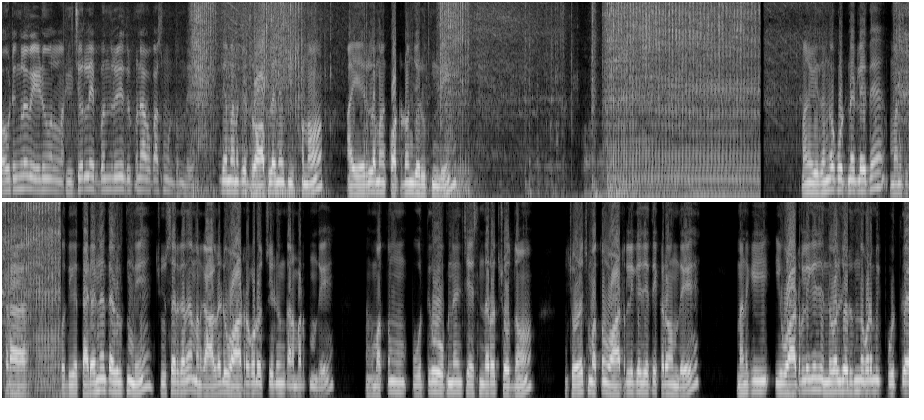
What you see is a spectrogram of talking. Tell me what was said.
గౌటింగ్లో వేయడం వలన ఫ్యూచర్లో ఇబ్బందులు ఎదుర్కొనే అవకాశం ఉంటుంది. ఇదే మనకి డ్రాప్లు అనేవి తీసుకున్నాం. ఆ ఏరియాలో మనకి కొట్టడం జరుగుతుంది. మనం ఈ విధంగా కొట్టినట్లయితే మనకి ఇక్కడ కొద్దిగా తడి అనేది తగులుతుంది. చూసారు కదా మనకి ఆల్రెడీ వాటర్ కూడా వచ్చేయడం కనబడుతుంది. మనకి మొత్తం పూర్తిగా ఓపెన్ చేసిన తర్వాత చూద్దాం. చూడొచ్చు మొత్తం వాటర్ లీకేజ్ అయితే ఇక్కడ ఉంది. మనకి ఈ వాటర్ లీకేజ్ ఎందువల్ల జరుగుతుందో కూడా మీకు పూర్తిగా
